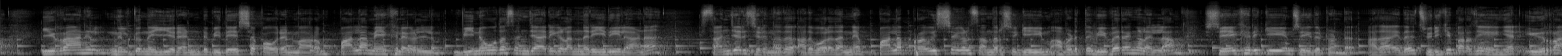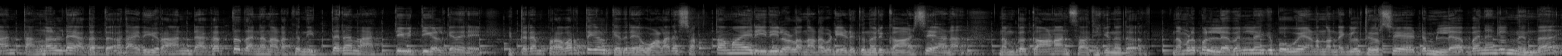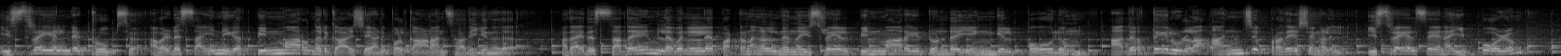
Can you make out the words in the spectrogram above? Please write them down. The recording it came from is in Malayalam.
ഇറാനിൽ നിൽക്കുന്ന ഈ രണ്ട് വിദേശ പൗരന്മാരും പല മേഖലകളിലും വിനോദസഞ്ചാരികൾ എന്ന രീതിയിലാണ് സഞ്ചരിച്ചിരുന്നത്. അതുപോലെ തന്നെ പല പ്രവിശ്യകൾ സന്ദർശിക്കുകയും അവിടുത്തെ വിവരങ്ങളെല്ലാം ശേഖരിക്കുകയും ചെയ്തിട്ടുണ്ട്. അതായത് ചുരുക്കി പറഞ്ഞു കഴിഞ്ഞാൽ ഇറാൻ തങ്ങളുടെ അകത്ത് അതായത് ഇറാന്റെ അകത്ത് തന്നെ നടക്കുന്ന ഇത്തരം ആക്ടിവിറ്റികൾക്കെതിരെ ഇത്തരം പ്രവർത്തികൾക്കെതിരെ വളരെ ശക്തമായ രീതിയിലുള്ള നടപടി എടുക്കുന്ന ഒരു കാഴ്ചയാണ് നമുക്ക് കാണാൻ സാധിക്കുന്നത്. നമ്മളിപ്പോൾ ലെബനിലേക്ക് പോവുകയാണെന്നുണ്ടെങ്കിൽ തീർച്ചയായിട്ടും ലെബനനിൽ നിന്ന് ഇസ്രയേലിന്റെ ട്രൂപ്സ് അവരുടെ സൈനികർ പിന്മാറുന്ന ഒരു കാഴ്ചയാണ് ഇപ്പോൾ കാണാൻ സാധിക്കുന്നത്. അതായത് സതേൺ ലെബനിലെ പട്ടണങ്ങളിൽ നിന്ന് ഇസ്രയേൽ പിന്മാറിയിട്ടുണ്ട് എങ്കിൽ പോലും അതിർത്തിയിലുള്ള അഞ്ച് പ്രദേശങ്ങളിൽ ഇസ്രയേൽ സേന ഇപ്പോഴും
